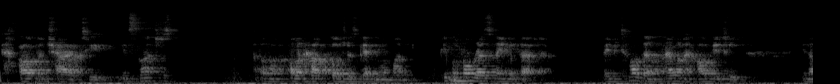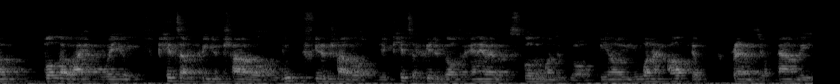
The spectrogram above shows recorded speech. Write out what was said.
help a charity. It's not just I want to help coaches get more money. People don't resonate with that. Maybe tell them, I want to help you to, you know, build a life where your kids are free to travel, you free to travel, your kids are free to go to anywhere the school they want to go. You know, you want to help your friends, your family,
